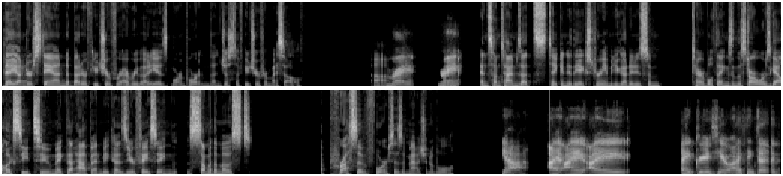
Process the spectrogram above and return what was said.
they understand a better future for everybody is more important than just a future for myself. Um, right. Right. and sometimes that's taken to the extreme and you got to do some terrible things in the Star Wars galaxy to make that happen because you're facing some of the most oppressive forces imaginable. Yeah. I I I I agree with you. I think that,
